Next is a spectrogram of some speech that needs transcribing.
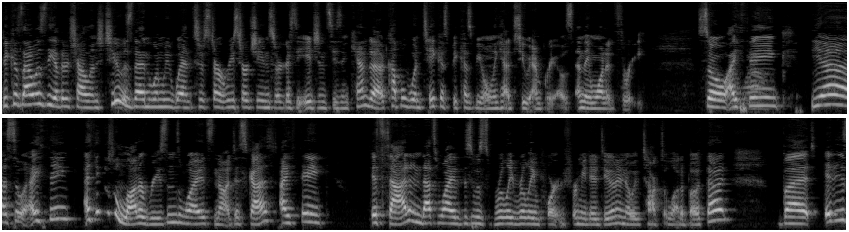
Because that was the other challenge too, is then when we went to start researching surrogacy agencies in Canada, a couple wouldn't take us because we only had two embryos and they wanted three. So I wow. think, yeah, so I think, I think there's a lot of reasons why it's not discussed. I think it's sad. And that's why this was really, really important for me to do. And I know we've talked a lot about that, but it is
